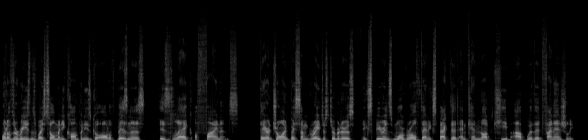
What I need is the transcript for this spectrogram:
One of the reasons why so many companies go out of business is lack of finance. They are joined by some great distributors, experience more growth than expected, and cannot keep up with it financially.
